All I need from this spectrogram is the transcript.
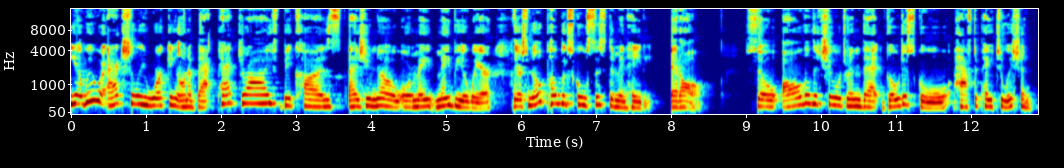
Yeah, we were actually working on a backpack drive because, as you know, or may, may be aware, there's no public school system in Haiti at all. So all of the children that go to school have to pay tuition.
